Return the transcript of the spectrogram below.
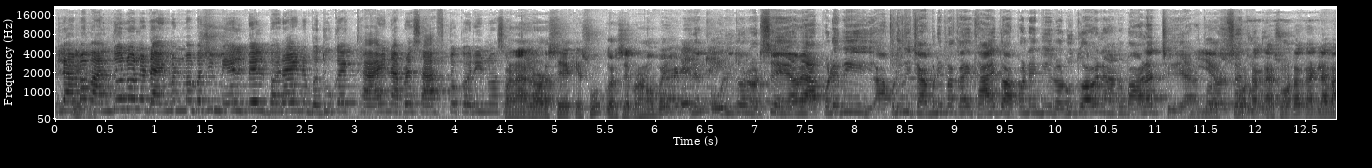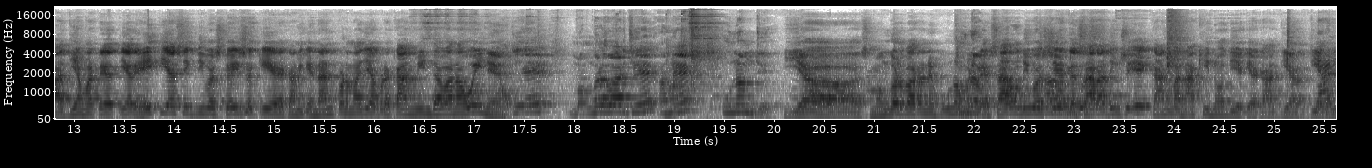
એટલે આમાં વાંધો ન એટલે ડાયમંડમાં પછી મેલ બેલ ભરાય ને બધું કંઈક થાય ને આપણે સાફ તો કરી ન પણ આ રડશે કે શું કરશે પ્રણવભાઈ? એટલે થોડી તો રડશે. હવે આપણે બી આપણી બી ચામડીમાં કંઈ થાય તો આપણને બી રડું તો આવે ને આ તો બાળ જ છે યાર તો યસ રડશે સો તો. ટકા સો ટકા. એટલે વાદ્યા માટે અત્યારે ઐતિહાસિક દિવસ કહી શકીએ કારણ કે નાનપણમાં જે આપણે કાન વિંધાવાના હોય ને આજે મંગળવાર છે અને પૂનમ છે. યસ મંગળવાર અને પૂનમ. એટલે સારો દિવસ છે એટલે સારા દિવસે એ કાનમાં નાખી ન દઈએ કે આ ક્યાં અત્યારે.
